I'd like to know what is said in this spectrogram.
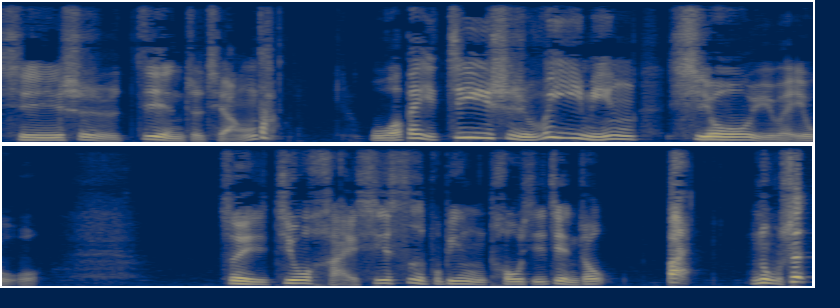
其势渐之强大。我辈姬氏威名，羞与为伍。遂纠海西四部兵偷袭建州，败怒甚。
